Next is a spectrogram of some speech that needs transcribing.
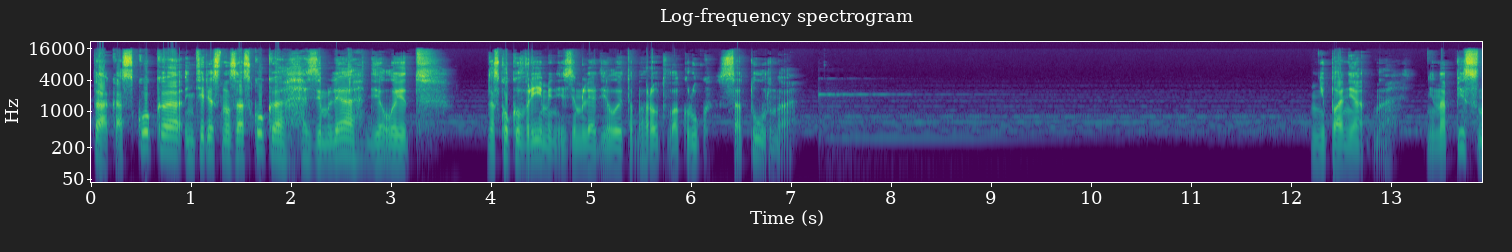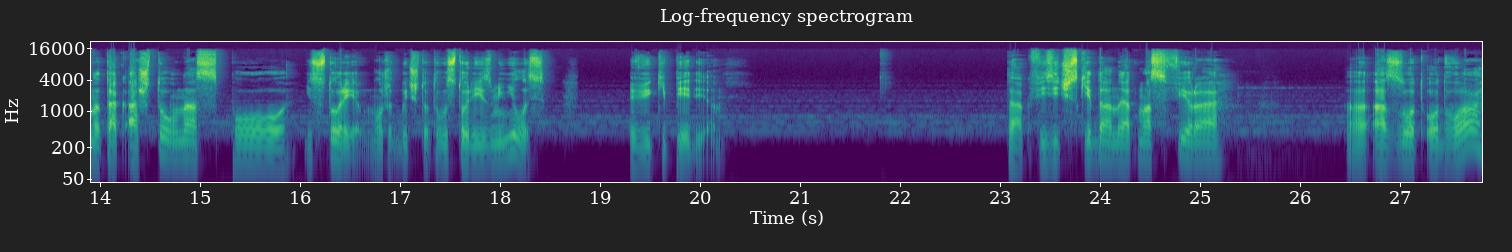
Так, а сколько, интересно, за сколько Земля делает... За сколько времени Земля делает оборот вокруг Сатурна? Непонятно. Не написано так. А что у нас по истории? Может быть, что-то в истории изменилось? В Википедии. Так, физические данные атмосфера Э, азот О2,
